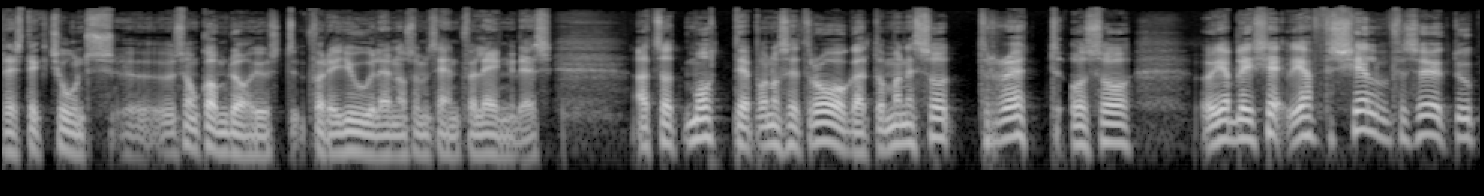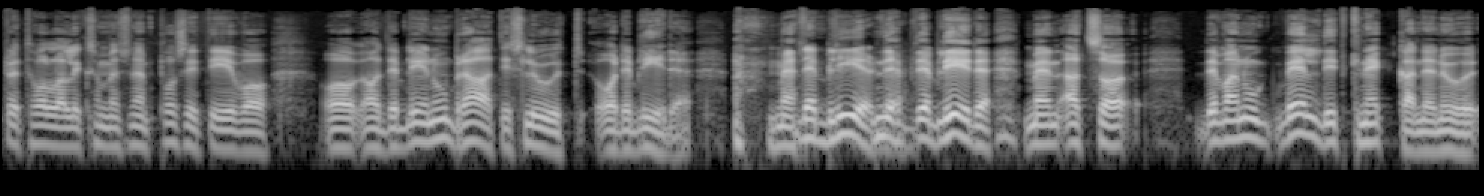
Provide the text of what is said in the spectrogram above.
restriktions eh, som kom då just före julen och som sen förlängdes. Alltså att måttet är på något sätt rågat och man är så trött och så och jag, blev, jag har själv försökt upprätthålla liksom en sån positiv och, och, och, det blir nog bra till slut och det blir det. Men, det blir det. det. det. blir det. Men alltså det var nog väldigt knäckande nu,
